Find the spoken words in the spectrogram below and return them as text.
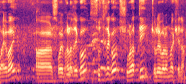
বাই বাই আর সবাই ভালো থেকো, সুস্থ থেকো, শুভরাত্রি, চলো এবার আমরা খেলাম।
